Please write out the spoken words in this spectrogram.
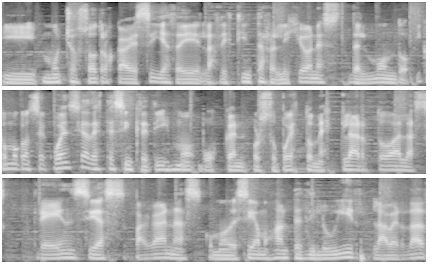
y muchos otros cabecillas de las distintas religiones del mundo. Y como consecuencia de este sincretismo buscan, por supuesto, mezclar todas las creencias paganas, como decíamos antes, diluir la verdad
